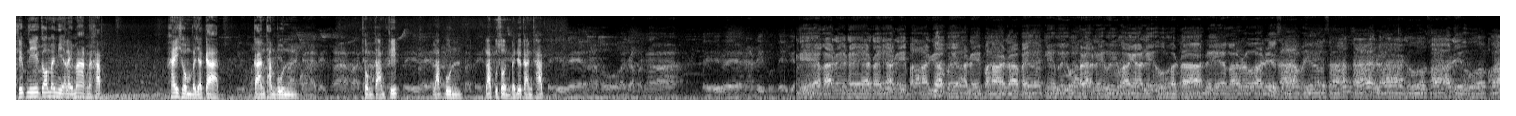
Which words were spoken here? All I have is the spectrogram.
คลิปนี้ก็ไม่มีอะไรมากนะครับ ให้ชมบรรยากาศการทำบุญ ชมตามคลิป รับบุญ รับกุศลไปด้วยกันครับ เยเกกะเรเทเตอะเรปายะเปอะเรปาระเปเทวิวาระเรวิวายะเรอุตาเรกะโรเรสาเมสัทธาราทุขาเรอุปา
